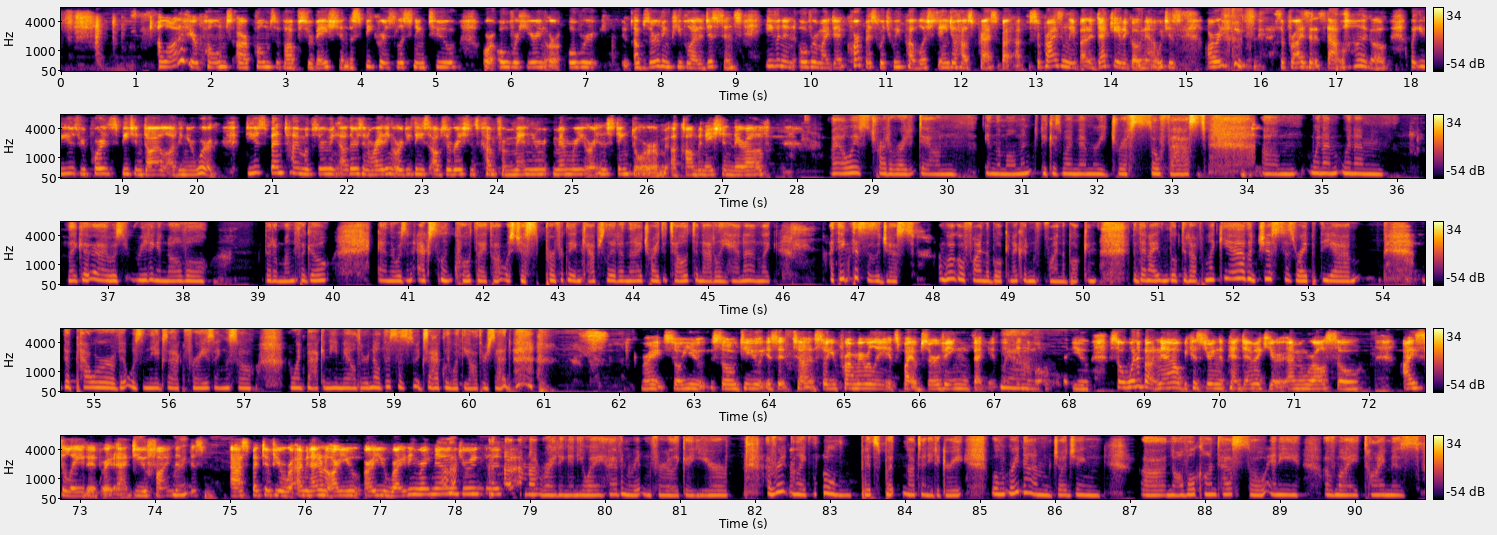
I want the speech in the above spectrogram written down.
a lot of your poems are poems of observation. The speaker is listening to or overhearing or over observing people at a distance. Even in Over My Dead Corpus, which we published, Angel House Press, about, surprisingly about a decade ago now, which is already surprised that it's that long ago. But you use reported speech and dialogue in your work. Do you spend time observing others in writing, or do these observations come from men- memory or instinct, or a combination thereof? I always try to write it down in the moment because my memory drifts so fast. Um, when I'm when I'm like I was reading a novel about a month ago, and there was an excellent quote that I thought was just perfectly encapsulated, and then I tried to tell it to Natalie Hanna, and like. I think this is a gist. I'm going to go find the book, and I couldn't find the book. And but then I looked it up. I'm like, yeah, the gist is right, but the um, the power of it was in the exact phrasing. So I went back and emailed her. No, this is exactly what the author said. Right. So you. So do you? Is it? Uh, so you primarily it's by observing that, you, like yeah. in the moment that you. So what about now? Because during the pandemic, you're. I mean, we're all so isolated, right? Uh, do you find right. that this aspect of your? I mean, I don't know. Are you are you writing right now uh, during the? I'm not writing anyway. I haven't written for like a year. I've written like little bits, but not to any degree. Well, right now I'm judging uh, novel contests, so any of my time is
